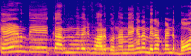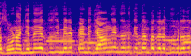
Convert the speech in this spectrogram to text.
ਕਹਿਣ ਦੇ ਕਰਨ ਦੇ ਵਿੱਚ ਫ਼ਰਕ ਹੁੰਦਾ। ਮੈਂ ਕਹਿੰਦਾ ਮੇਰਾ ਪਿੰਡ ਬਹੁਤ ਸੋਹਣਾ ਜਿੰਨਾ ਯਾਰ ਤੁਸੀਂ ਮੇਰੇ ਪਿੰਡ ਜਾਓਗੇ ਤੁਹਾਨੂੰ ਕਿਦਾਂ ਪਤਾ ਲੱਗੂ ਬ੍ਰਦਰ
